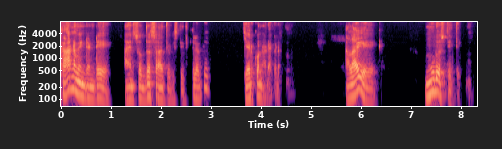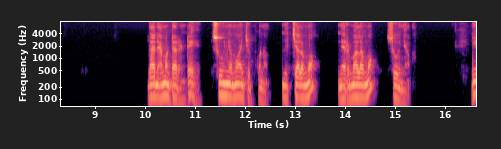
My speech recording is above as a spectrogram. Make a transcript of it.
కారణం ఏంటంటే ఆయన శుద్ధ సాత్విక స్థితిలోకి చేరుకున్నాడు అక్కడ. అలాగే మూడో స్థితి. దాన్ని ఏమంటారంటే శూన్యము అని చెప్పుకున్నాం. నిశ్చలము నిర్మలము శూన్యం. ఈ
